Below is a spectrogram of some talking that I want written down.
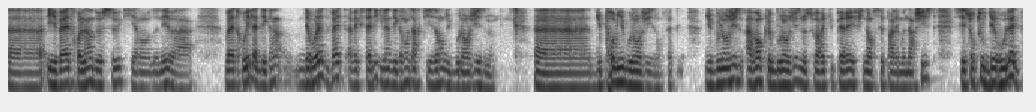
euh, il va être l'un de ceux qui, à un moment donné, va, va être, oui, la Déroulette va être, avec sa ligue, l'un des grands artisans du boulangisme, euh, du premier boulangisme, en fait. Du boulangisme, avant que le boulangisme soit récupéré et financé par les monarchistes, c'est surtout Déroulette.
